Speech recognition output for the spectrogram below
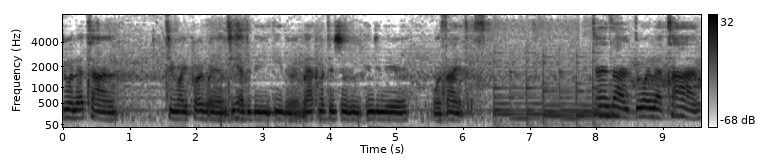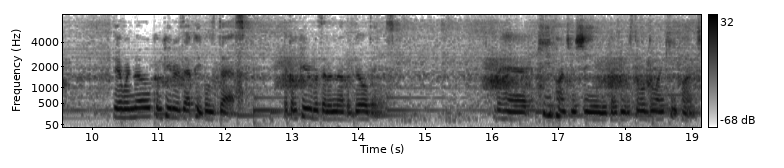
During that time, to write programs, you had to be either a mathematician, engineer, or scientist. Turns out during that time, there were no computers at people's desks. The computer was in another building. They had key punch machine because we were still doing key punch.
